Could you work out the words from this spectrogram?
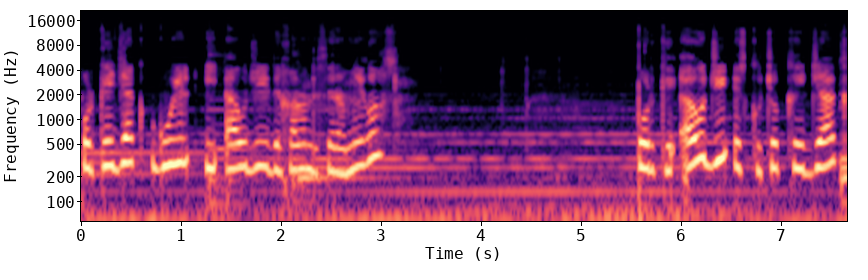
¿Por qué Jack, Will y Augie dejaron de ser amigos? Porque Augie escuchó que Jack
